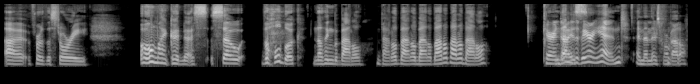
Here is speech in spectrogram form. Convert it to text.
uh for the story. Oh my goodness. So the whole book, nothing but battle, battle, battle, battle, battle, battle, battle. Karen And then at the very end, and then there's more battle.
